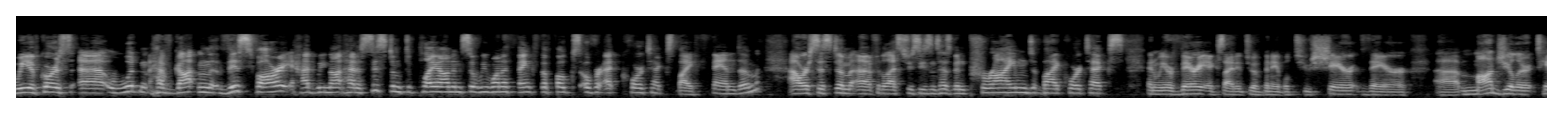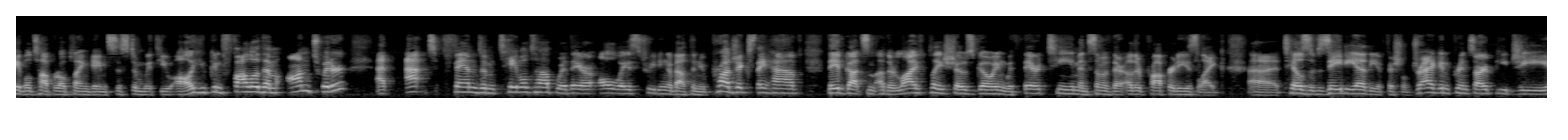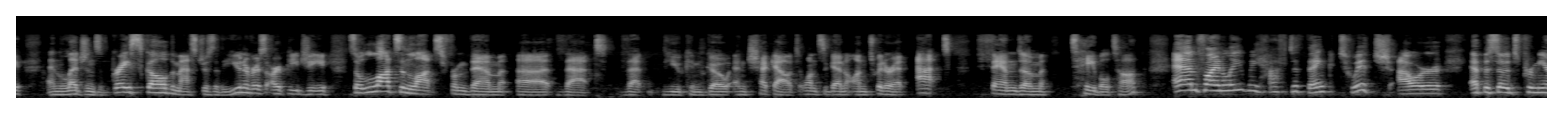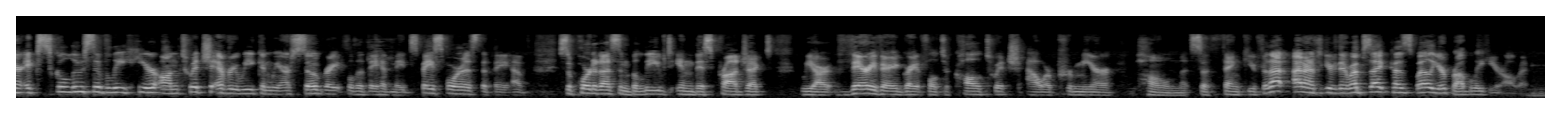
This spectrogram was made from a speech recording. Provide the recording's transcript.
We, of course, uh, wouldn't have gotten this far had we not had a system to play on. And so we want to thank the folks over at Cortex by Fandom. Our system uh, for the last two seasons has been primed by Cortex, and we are very excited to have been able to share their uh, modular tabletop role playing game system with you all. You can follow them on Twitter at, at Fandom Tabletop, where they are always tweeting about the new projects they have. They've got some other live play shows going with their team and some of their other properties like uh, Tales of Xadia, the official Dragon Prince RPG, and Legends of Grayskull, the Masters of the Universe RPG. So lots and lots from them uh, that that you can go and check out. Once again on Twitter at at fandom tabletop and finally we have to thank twitch our episodes premiere exclusively here on twitch every week and we are so grateful that they have made space for us that they have supported us and believed in this project we are very very grateful to call twitch our premier home. So thank you for that. I don't have to give you their website because, well, you're probably here already.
